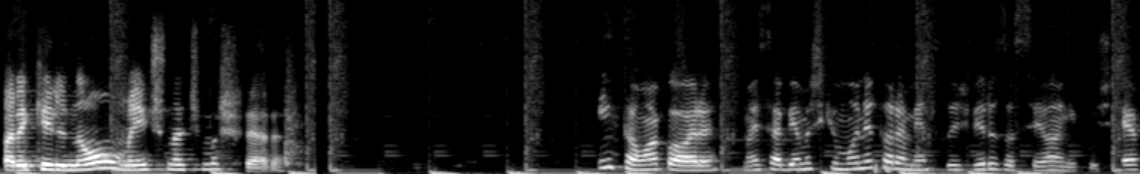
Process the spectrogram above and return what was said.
para que ele não aumente na atmosfera. Então, agora, nós sabemos que o monitoramento dos vírus oceânicos é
